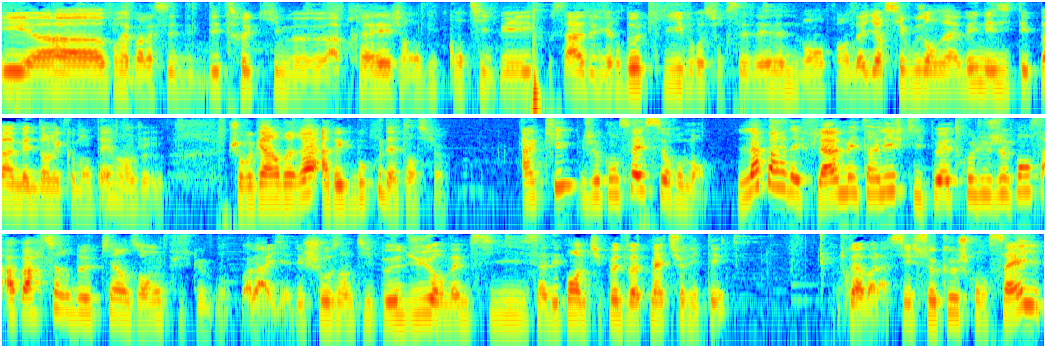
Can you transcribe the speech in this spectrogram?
Et euh, bref, voilà, c'est des, trucs qui me... Après, j'ai envie de continuer, tout ça, de lire d'autres livres sur ces événements. Enfin, d'ailleurs, si vous en avez, n'hésitez pas à mettre dans les commentaires, hein, je, je regarderai avec beaucoup d'attention. À qui je conseille ce roman? La part des flammes est un livre qui peut être lu, je pense, à partir de 15 ans, puisque bon, voilà, il y a des choses un petit peu dures, même si ça dépend un petit peu de votre maturité. En tout cas, voilà, c'est ce que je conseille.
